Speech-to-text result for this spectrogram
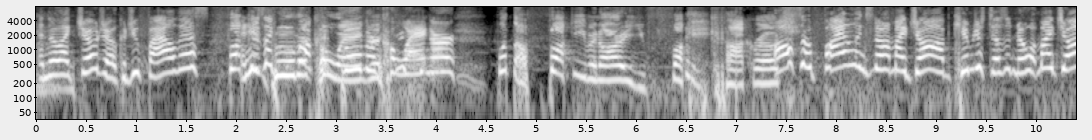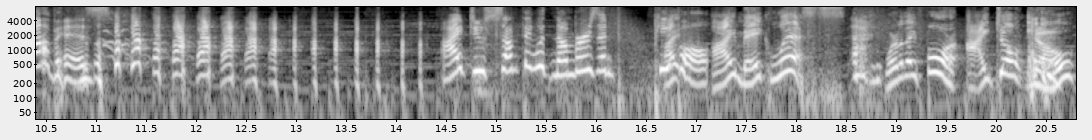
and they're like, "Joe-Joe, could you file this?" Fucking and he's like, Boomer "Fucking Boomer. What the fuck even are you, you fucking cockroach? also, filing's not my job. Kim just doesn't know what my job is. I do something with numbers and people. I, make lists. what are they for? I don't know.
